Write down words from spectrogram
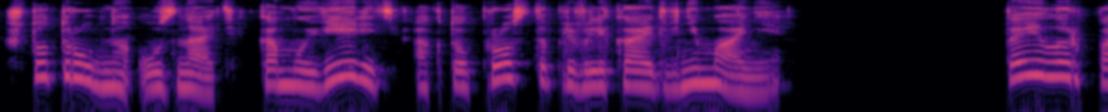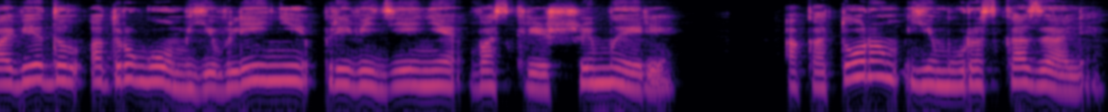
что трудно узнать, кому верить, а кто просто привлекает внимание. Тейлор поведал о другом явлении привидения воскресшей Мэри, о котором ему рассказали.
